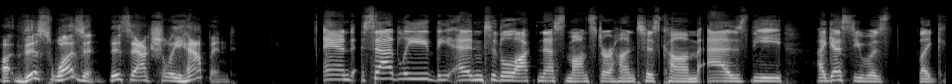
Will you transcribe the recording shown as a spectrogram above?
Uh, this wasn't. This actually happened. And sadly, the end to the Loch Ness monster hunt has come as the, I guess he was like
